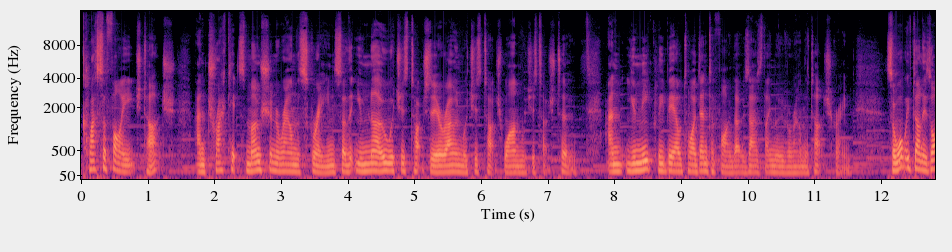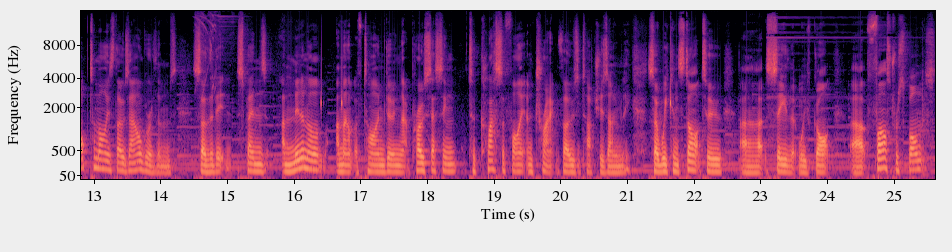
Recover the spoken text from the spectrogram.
classify each touch, and track its motion around the screen so that you know which is touch 0 and which is touch 1, which is touch 2, and uniquely be able to identify those as they move around the touchscreen. So what we've done is optimize those algorithms so that it spends a minimal amount of time doing that processing to classify and track those touches only. So we can start to uh, see that we've got uh, fast response,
